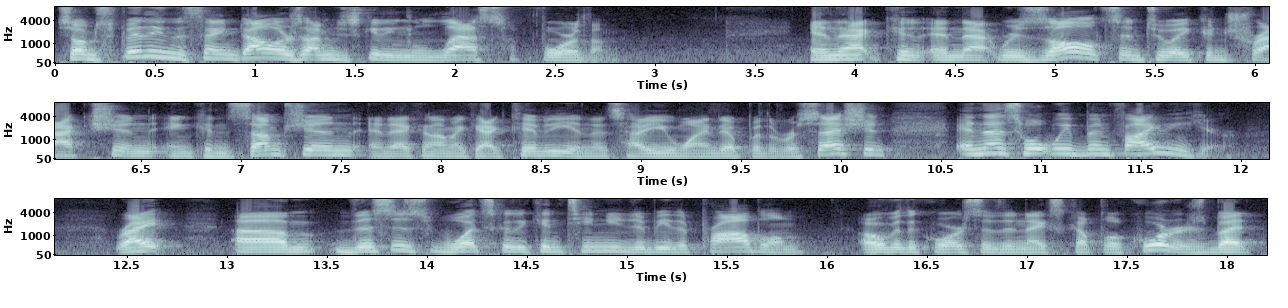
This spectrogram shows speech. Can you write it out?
So I'm spending the same dollars, I'm just getting less for them and that can and that results into a contraction in consumption and economic activity and that's how you wind up with a recession. And that's what we've been fighting here right? Um, this is what's going to continue to be the problem over the course of the next couple of quarters. But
